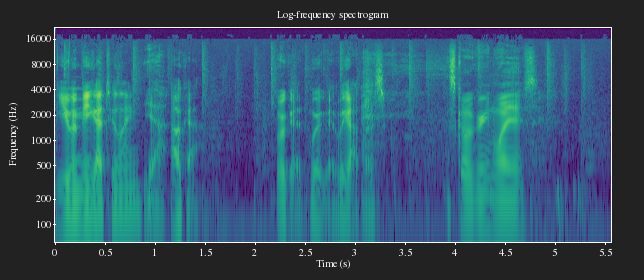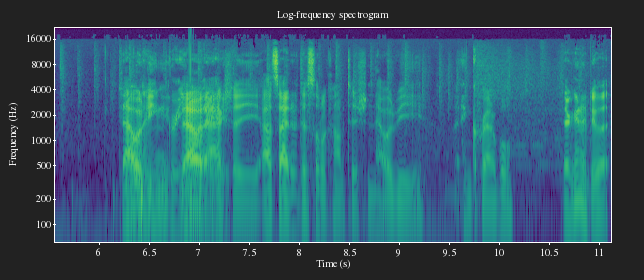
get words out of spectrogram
You and me got Tulane? Yeah. Okay. We're good. We're good. We got this. Let's go Green Waves. That would be Tulane Green that would Wave. actually outside of this little competition that would be incredible. They're going to do it.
